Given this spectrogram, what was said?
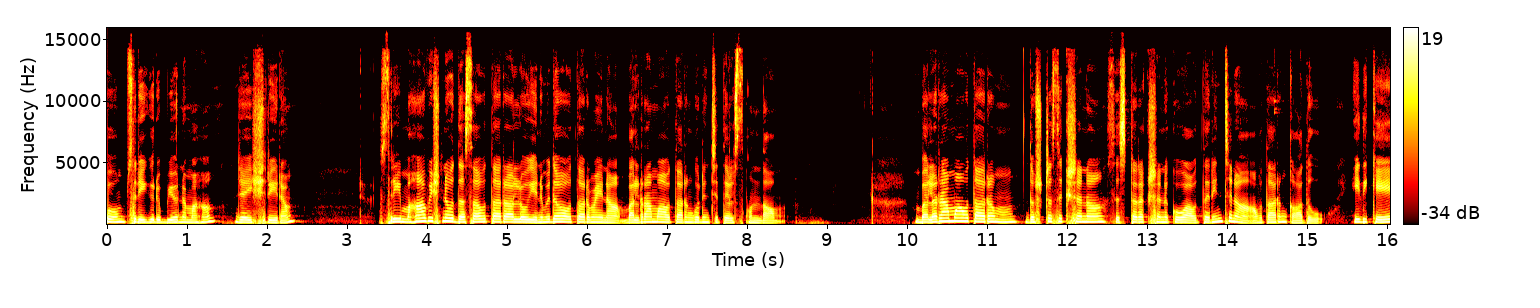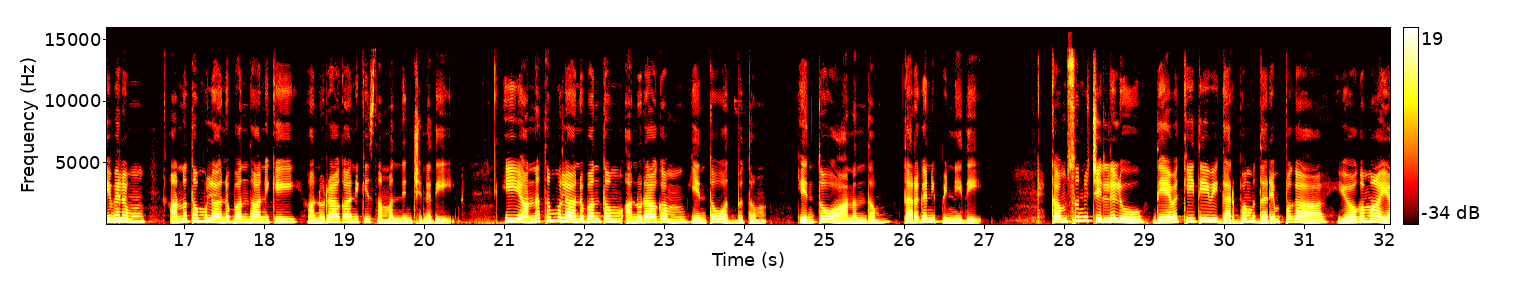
ఓం శ్రీ గురుభ్యో నమ. జై శ్రీరామ్. శ్రీ మహావిష్ణువు దశావతారాల్లో ఎనిమిదవ అవతారమైన బలరామ అవతారం గురించి తెలుసుకుందాం. బలరామ అవతారం దుష్ట శిక్షణ శిష్టరక్షణకు అవతరించిన అవతారం కాదు. ఇది కేవలం అన్నతమ్ముల అనుబంధానికి అనురాగానికి సంబంధించినది. ఈ అన్నతమ్ముల అనుబంధం అనురాగం ఎంతో అద్భుతం ఎంతో ఆనందం తరగని పిన్నిది. కంసుని చెల్లెలు దేవకీదేవి గర్భము ధరింపగా యోగమాయ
